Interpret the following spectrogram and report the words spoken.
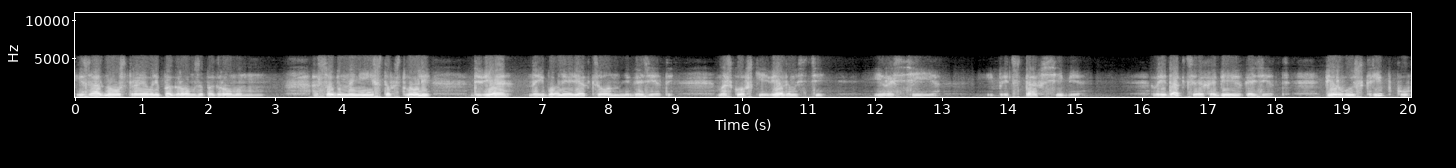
и заодно устраивали погром за погромом, особенно неистовствовали две наиболее реакционные газеты «Московские ведомости» и «Россия». И представь себе, в редакциях обеих газет первую скрипку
